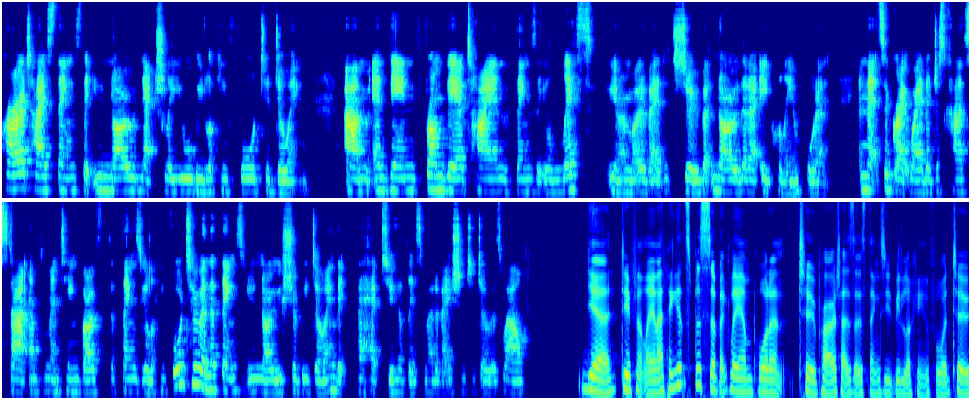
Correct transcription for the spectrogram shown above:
prioritize things that you know naturally you will be looking forward to doing. Um, and then from there, tie in the things that you're less, you know, motivated to do, but know that are equally important. And that's a great way to just kind of start implementing both the things you're looking forward to and the things you know you should be doing that perhaps you have less motivation to do as well. Yeah, definitely. And I think it's specifically important to prioritize those things you'd be looking forward to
